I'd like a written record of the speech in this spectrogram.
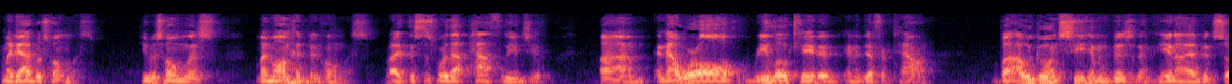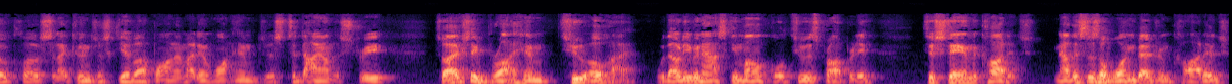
my dad was homeless. He was homeless. My mom had been homeless, right? This is where that path leads you. Um, and now we're all relocated in a different town. But I would go and see him and visit him. He and I had been so close, and I couldn't just give up on him. I didn't want him just to die on the street. So I actually brought him to Ojai without even asking my uncle to his property to stay in the cottage. Now, this is a one bedroom cottage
